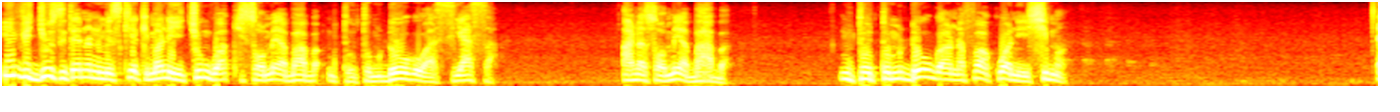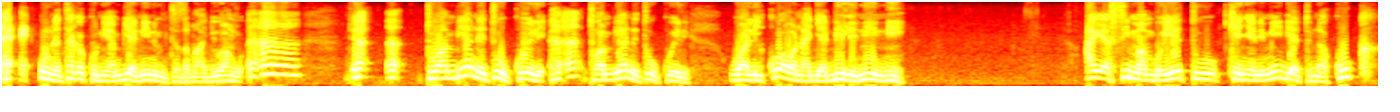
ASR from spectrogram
Hivi juzi tena nimesikia Kimani Ichungwa akisomea baba, mtoto mdogo wa siasa anasomea baba. Mtoto mdogo anafaa kuwa ni heshima. Eh, unataka kuniambia nini mtazamaji wangu? Eh, eh, eh, eh, tuambiane tu ukweli. Eh, eh, tuambiane tu ukweli. Walikuwa wanajadili nini? Haya si mambo yetu Kenyan Media tuna cook.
